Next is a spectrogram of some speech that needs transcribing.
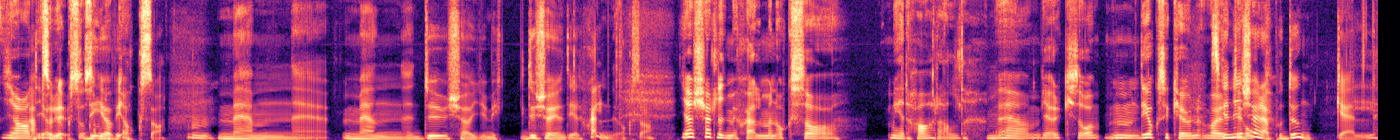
Ja, det gör vi Absolut, också. det gör vi också. Mm. Men, eh, men du kör ju mycket, du kör ju en del själv nu också. Jag har kört lite med själv, men också med Harald Mm. eh, Björk. Så, mm, det är också kul. Ska ni ihop. köra på Dunkel?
